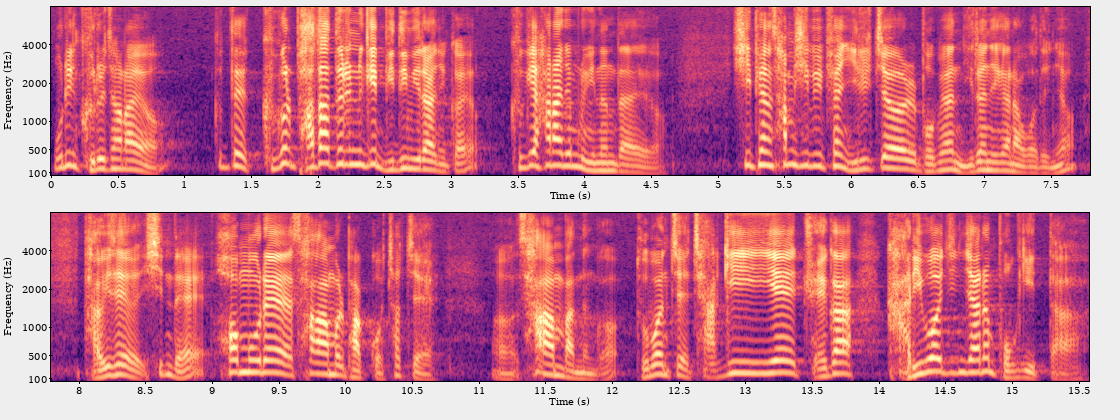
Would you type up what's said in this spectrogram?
우린 그러잖아요. 근데 그걸 받아들이는 게 믿음이라니까요. 그게 하나님을 믿는다예요. 시편 32편 1절 보면 이런 얘기가 나오거든요. 다윗의 시인데 허물의 사함을 받고 첫째 어, 사함 받는 거. 두 번째 자기의 죄가 가리워진 자는 복이 있다.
